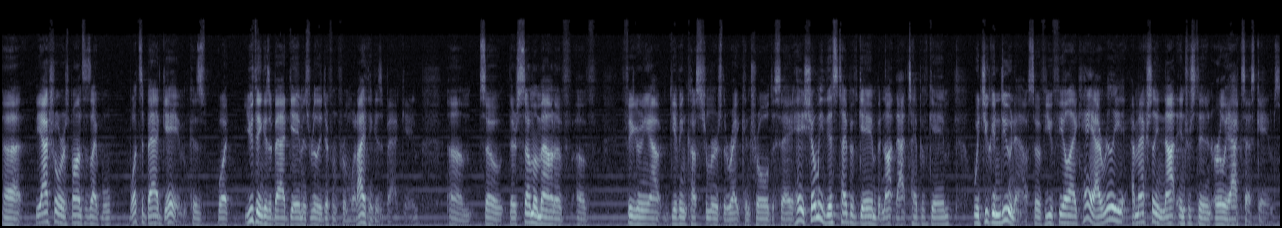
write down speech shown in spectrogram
Uh, the actual response is like, well, what's a bad game? Because what you think is a bad game is really different from what I think is a bad game. Um, so there's some amount of, of figuring out giving customers the right control to say, hey, show me this type of game, but not that type of game, which you can do now. So if you feel like, hey, I really, I'm actually not interested in early access games.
